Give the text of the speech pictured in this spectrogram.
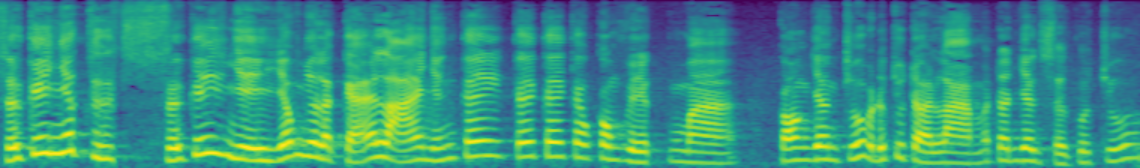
sử ký nhất sử ký nhì giống như là kể lại những cái cái cái, cái công việc mà con dân Chúa và Đức Chúa Trời làm ở trên dân sự của Chúa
